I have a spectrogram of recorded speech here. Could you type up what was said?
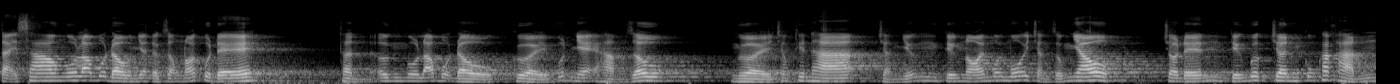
Tại sao Ngô Lão Bộ Đầu nhận được giọng nói của đệ? Thần ưng Ngô Lão Bộ Đầu Cười vuốt nhẹ hàm dâu Người trong thiên hạ, chẳng những tiếng nói mỗi mỗi chẳng giống nhau, Cho đến tiếng bước chân cũng khác hẳn.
